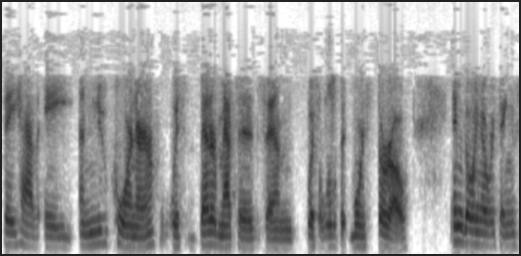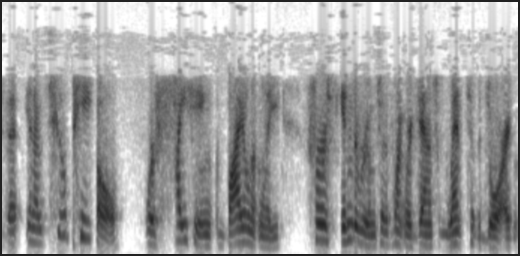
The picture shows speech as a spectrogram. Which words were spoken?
they have a, a new coroner with better methods and with a little bit more thorough in going over things that, you know, two people were fighting violently first in the room to the point where Dennis went to the door and,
